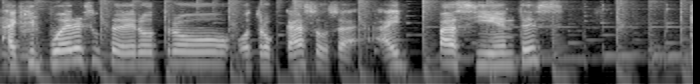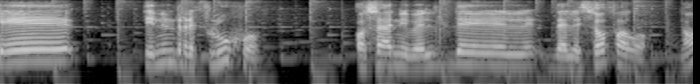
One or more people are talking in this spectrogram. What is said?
aquí puede suceder otro, otro caso. O sea, hay pacientes que tienen reflujo, o sea, a nivel del, del, esófago, ¿no?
